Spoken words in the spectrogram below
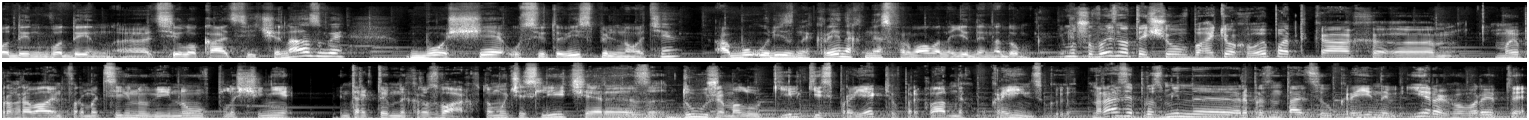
один в один е, ці локації чи назви, бо ще у світовій спільноті або у різних країнах не сформована єдина думка. Я мушу визнати, що в багатьох випадках е, ми програвали інформаційну війну в площині інтерактивних розваг, в тому числі через дуже малу кількість проєктів, перекладених українською. Наразі про зміни репрезентації України в іграх говорити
